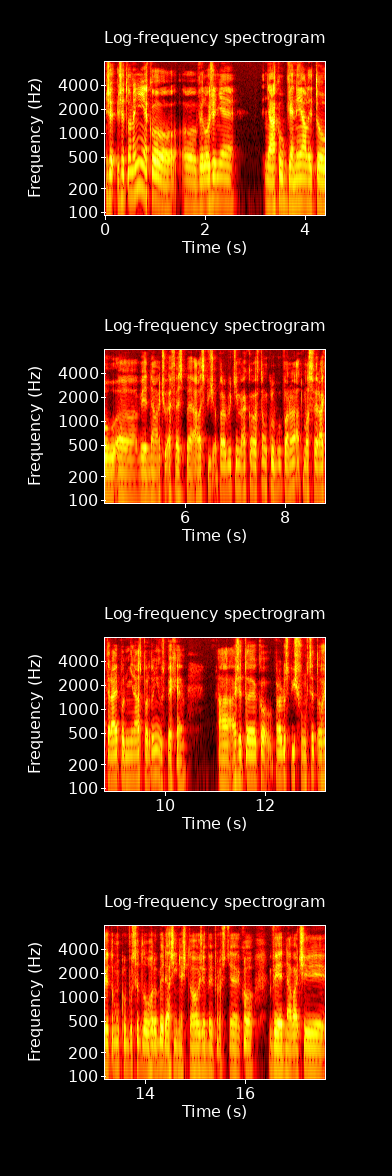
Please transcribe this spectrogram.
že, že to není jako uh, vyloženě nějakou genialitou uh, vyjednávačů FSB, ale spíš opravdu tím, jako v tom klubu panuje atmosféra, která je podmíná sportovním úspěchem a, a že to je jako opravdu spíš funkce toho, že tomu klubu se dlouhodobě daří, než toho, že by prostě jako vyjednavači,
